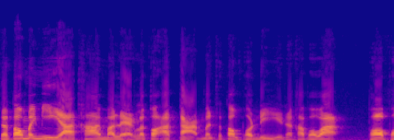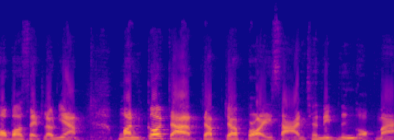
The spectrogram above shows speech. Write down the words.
จะต้องไม่มียาฆ่าแมลง แล้วก็อากาศมันจะต้องพอดีนะครับ เพราะว่าพอพอพอเสร็จแล้วเนี่ยมันก็จะจะจะปล่อยสารชนิดหนึ่งออกมา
